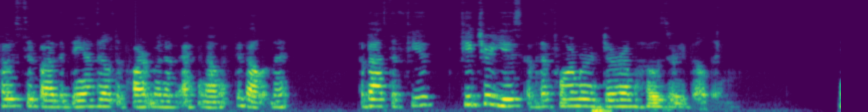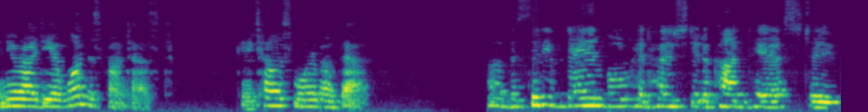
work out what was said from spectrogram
hosted by the Danville Department of Economic Development about the fu- future use of the former Durham Hosiery building. And your idea won this contest. Can you tell us more about that? Uh, the city of Danville had hosted a contest to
